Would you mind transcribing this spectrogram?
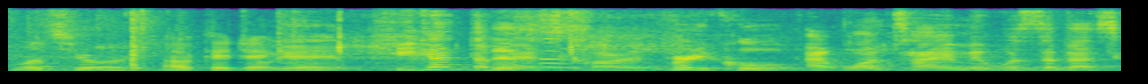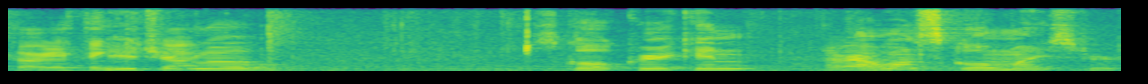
What's yours? Okay, Jake. okay. He got the This best is card. pretty cool. At one time, it was the best card. I think. he Future got- Glow, Skull Kraken. I Alright. want Skullmeister.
